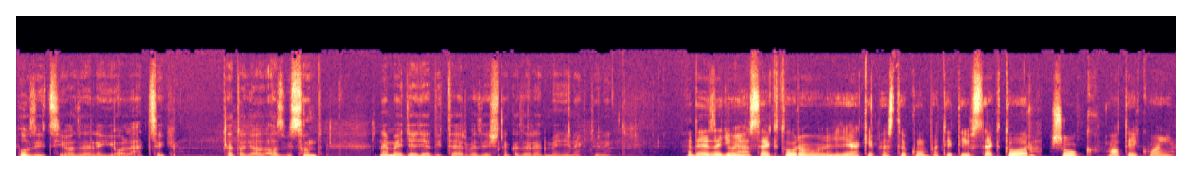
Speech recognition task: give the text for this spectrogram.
pozíció az elég jól látszik. Tehát, hogy az viszont nem egy egyedi tervezésnek az eredményének tűnik. Hát ez egy olyan szektor, ahol egy elképesztő kompetitív szektor, sok hatékony,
